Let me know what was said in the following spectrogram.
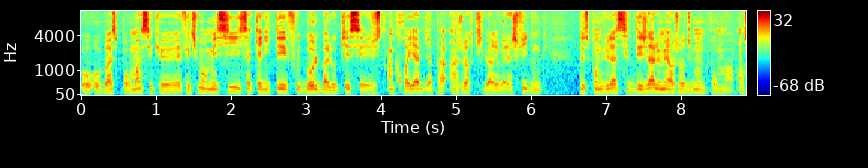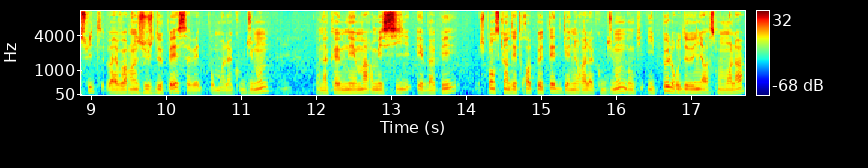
au- aux bases. Pour moi, c'est que effectivement, Messi, sa qualité football, balle au pied, c'est juste incroyable. Il n'y a pas un joueur qui lui arrive à la cheville. Donc, de ce point de vue-là, c'est déjà le meilleur joueur du monde pour moi. Ensuite, il va y avoir un juge de paix. Ça va être pour moi la Coupe du Monde. On a quand même Neymar, Messi et Mbappé. Je pense qu'un des trois peut-être gagnera la Coupe du Monde. Donc, il peut le redevenir à ce moment-là.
